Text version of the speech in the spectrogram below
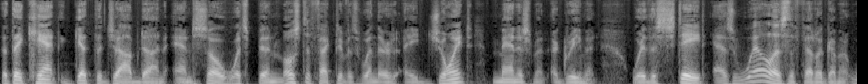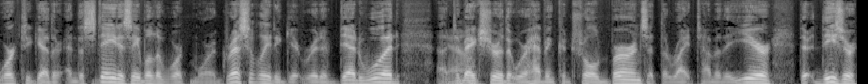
that they can't get the job done. And so, what's been most effective is when there's a joint management agreement where the state as well as the federal government work together, and the state is able to work more aggressively to get rid of dead wood, uh, yeah. to make sure that we're having controlled burns at the right time of the year. these are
